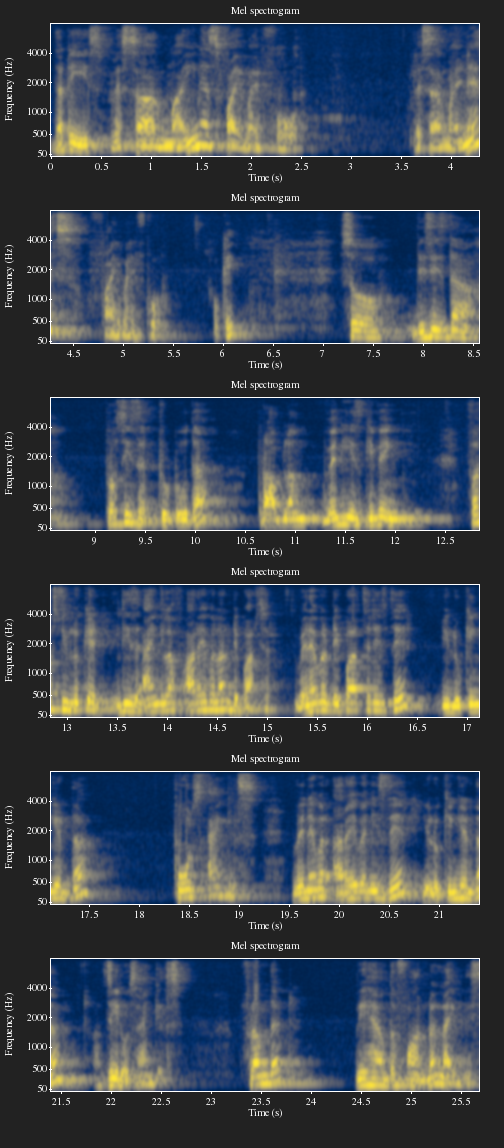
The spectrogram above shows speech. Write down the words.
that is plus or minus pi by 4 plus or minus pi by 4 okay? So this is the procedure to do the problem when he is giving. First you look at it is angle of arrival or departure. Whenever departure is there you're looking at the poles angles. Whenever arrival is there you're looking at the zeros angles from that we have the formula like this.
